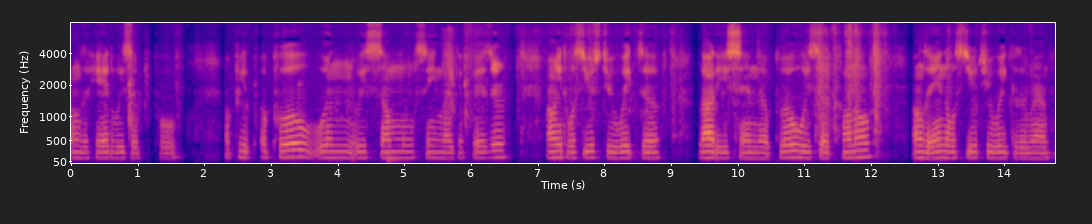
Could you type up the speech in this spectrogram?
on the head with a pole a pole when with something like a feather on it was used to wake the ladies, and a plow with a kernel on the end was used to wake the man.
